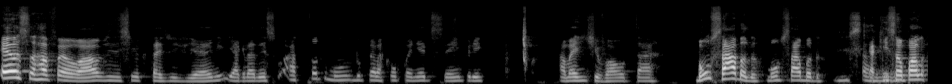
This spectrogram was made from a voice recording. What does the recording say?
Eu sou Rafael Alves, estive com o Thais Viviane e agradeço a todo mundo pela companhia de sempre. Amanhã a gente volta Bom sábado, bom sábado. bom sábado. Aqui em São Paulo,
